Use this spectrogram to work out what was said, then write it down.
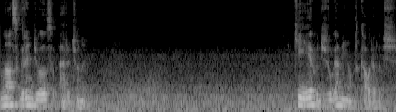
nosso grandioso Arjuna. Que erro de julgamento, Kauravas.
